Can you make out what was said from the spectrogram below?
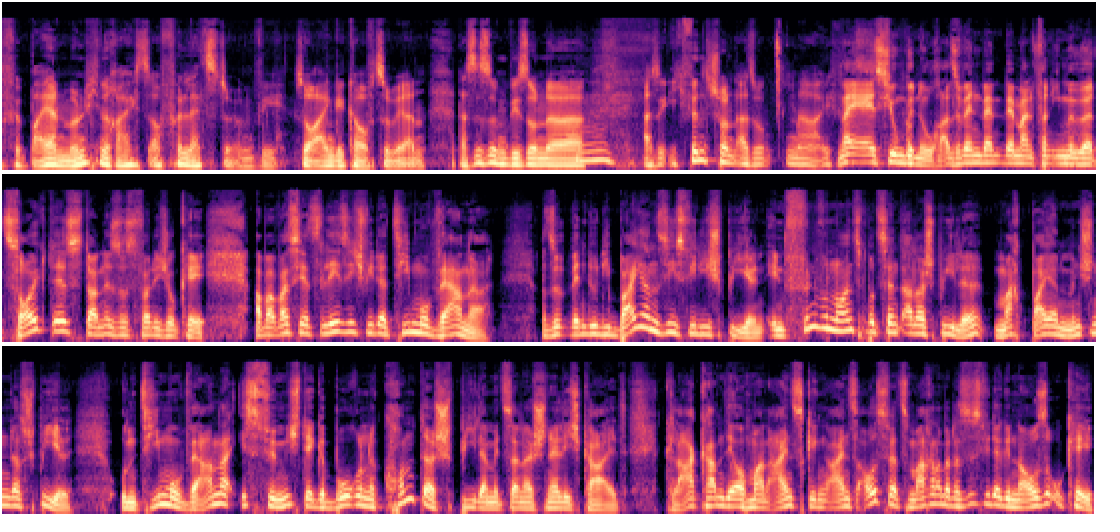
für Bayern München reicht es auch Verletzte irgendwie, so eingekauft zu werden. Das ist irgendwie so eine, also ich finde es schon, also, na, ich Na, er ist jung genug. Also wenn, wenn, wenn man von ihm überzeugt ist, dann ist es völlig okay. Aber was jetzt lese ich wieder Timo Werner. Also wenn du die Bayern siehst, wie die spielen, in 95 Prozent aller Spiele macht Bayern München das Spiel. Und Timo Werner ist für mich der geborene Konterspieler mit seiner Schnelligkeit. Klar kann der auch mal ein 1 gegen 1 auswärts machen, aber das ist wieder genauso okay.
